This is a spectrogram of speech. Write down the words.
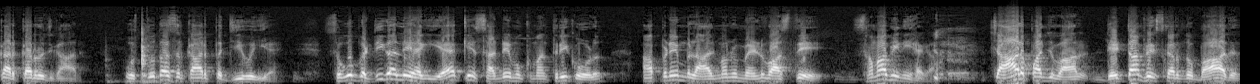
ਘਰ ਘਰ ਰੋਜ਼ਗਾਰ, ਉਸ ਤੋਂ ਤਾਂ ਸਰਕਾਰ ਭੱਜੀ ਹੋਈ ਹੈ। ਸਗੋਂ ਵੱਡੀ ਗੱਲ ਇਹ ਹੈਗੀ ਹੈ ਕਿ ਸਾਡੇ ਮੁੱਖ ਮੰਤਰੀ ਕੋਲ ਆਪਣੇ ਮੁਲਾਜ਼ਮਾਂ ਨੂੰ ਮਿਲਣ ਵਾਸਤੇ ਸਮਾਂ ਵੀ ਨਹੀਂ ਹੈਗਾ। ਚਾਰ ਪੰਜ ਵਾਰ ਡੇਟਾ ਫਿਕਸ ਕਰਨ ਤੋਂ ਬਾਅਦ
